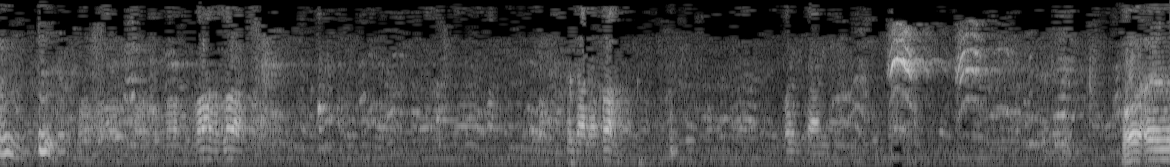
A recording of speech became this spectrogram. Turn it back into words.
رب الله الله. صل على طه. وانت عليك. وأنفقوا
